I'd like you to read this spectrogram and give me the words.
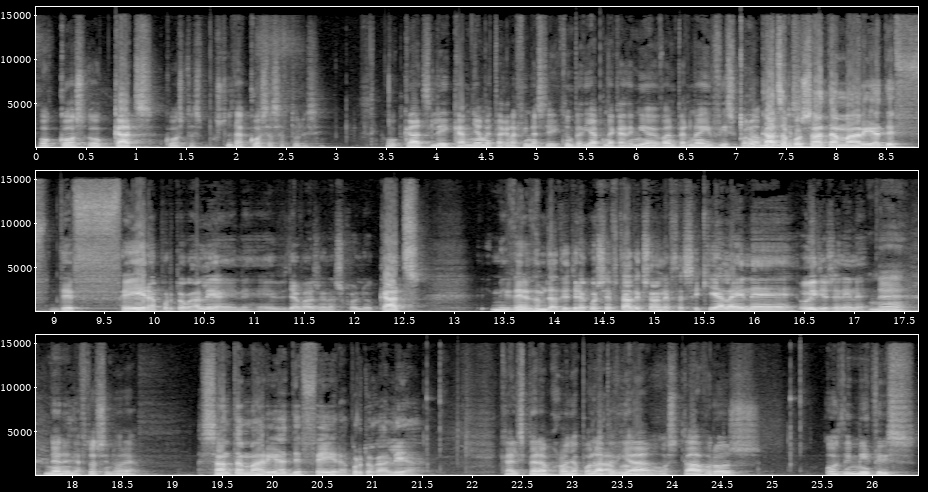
Ο, Κώσ, ο Κάτς, Κώστας, πώς το είδα Κώστας αυτό ρε εσύ; Ο Κάτς λέει καμιά μεταγραφή να στηριχτούν παιδιά από την Ακαδημία. Ο Ιβάν περνάει δύσκολα Ο Κάτς μάχες. από Σάντα Μαρία Ντε Φέιρα, Πορτογαλία είναι. Ε, διαβάζω ένα σχόλιο. Κάτς 072-307, δεν ξέρω αν έφτασε εκεί, αλλά είναι ο ίδιος, δεν είναι; Ναι, ναι, ναι, ναι, αυτός είναι ωραία. Σάντα Μαρία Ντε Φέιρα, Πορτογαλία. Καλησπέρα από χρόνια πολλά Μπράβο. παιδιά. Ο Σταύρος, ο Δημήτρης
